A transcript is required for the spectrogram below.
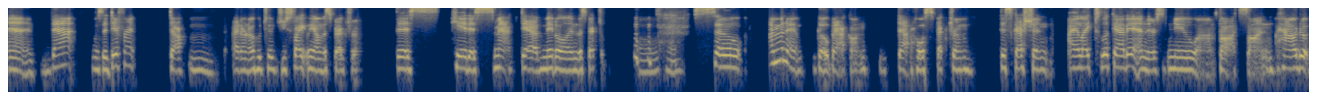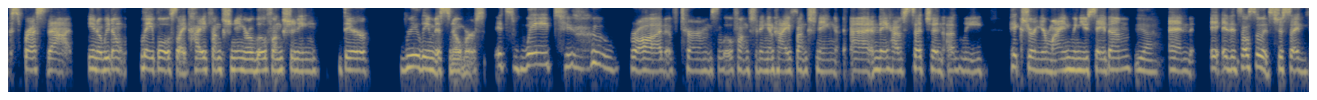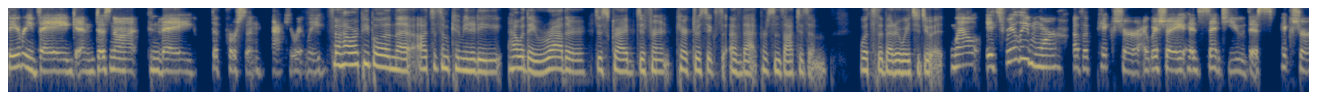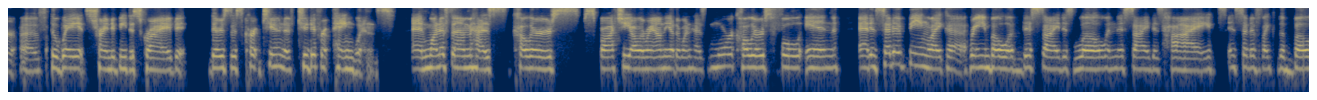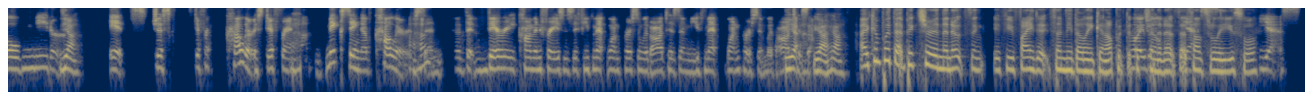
And that was a different doc. Mm. I don't know who took you slightly on the spectrum. This kid is smack dab middle in the spectrum. Oh, okay. So I'm going to go back on that whole spectrum discussion. I like to look at it, and there's new um, thoughts on how to express that. You know, we don't labels like high functioning or low functioning. They're really misnomers. It's way too broad of terms, low functioning and high functioning. Uh, and they have such an ugly picture in your mind when you say them Yeah. and it, and it's also it's just like very vague and does not convey the person accurately So, how are people in the autism community? How would they rather describe different characteristics of that person's autism? What's the better way to do it? well it's really more of a picture i wish i had sent you this picture of the way it's trying to be described there's this cartoon of two different penguins and one of them has colors spotchy all around the other one has more colors full in and instead of being like a rainbow of this side is low and this side is high it's instead of like the bow meter Yeah. it's just different colors, different Uh-huh. mixing of colors. Uh-huh. And the very common phrase is if you've met one person with autism, you've met one person with autism. Yeah. Yeah. yeah. I can put that picture in the notes. And if you find it, send me the link and I'll put the Oh, picture in the notes. That sounds really useful. Yes,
